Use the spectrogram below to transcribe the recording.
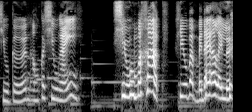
ชิวเกิน เอาก็ชิวไง ชิวมาก ชิวแบบไม่ได้อะไรเลย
